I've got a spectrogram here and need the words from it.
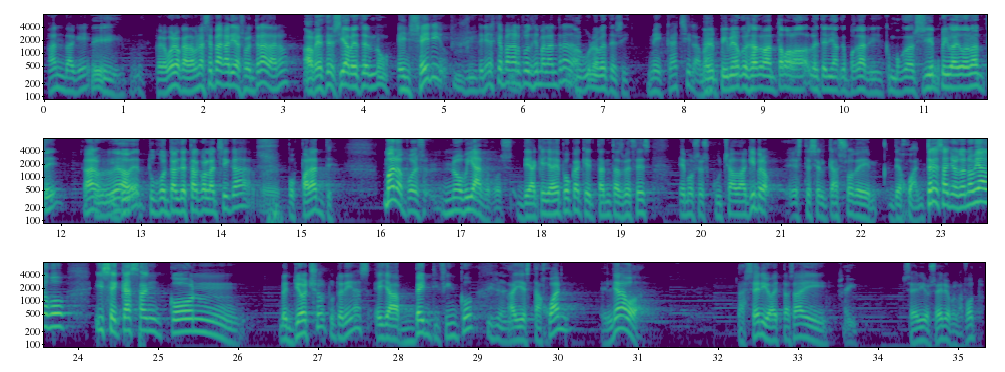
Anda que... Sí. Pero bueno, cada una se pagaría su entrada, ¿no? A veces sí, a veces no. ¿En serio? ¿Tenías que pagar tú encima la entrada? Algunas veces sí. Me cachi la El mano. primero que se adelantaba la- le tenía que pagar y como que siempre iba yo delante, Claro, pues, y tú, a ver. tú con tal de estar con la chica, eh, pues para adelante. Bueno, pues noviazgos de aquella época que tantas veces hemos escuchado aquí, pero este es el caso de, de Juan. Tres años de noviazgo y se casan con 28, tú tenías, ella 25. Sí, señor. Ahí está Juan, el día de la boda. ¿Estás serio? Estás ahí, Sí. serio, serio, con la foto.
